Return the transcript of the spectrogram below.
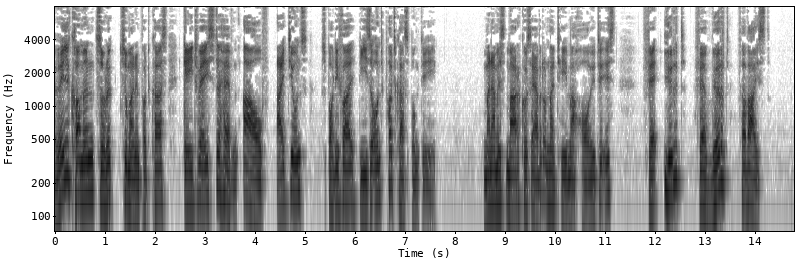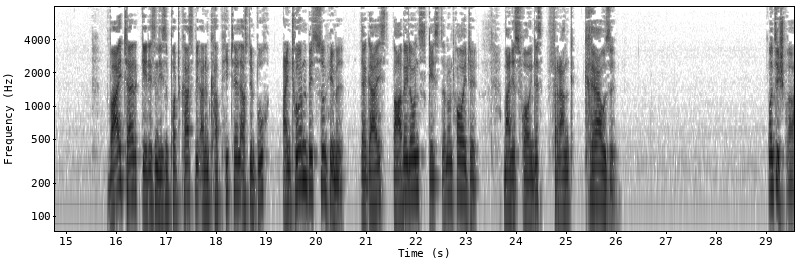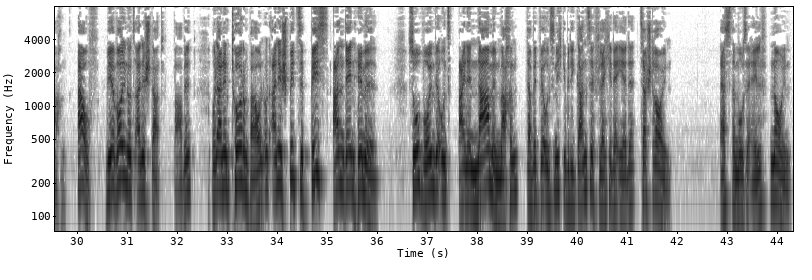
Willkommen zurück zu meinem Podcast Gateways to Heaven auf iTunes, Spotify, Deezer und Podcast.de. Mein Name ist Markus Herbert und mein Thema heute ist Verirrt, verwirrt, verwaist. Weiter geht es in diesem Podcast mit einem Kapitel aus dem Buch Ein Turm bis zum Himmel. Der Geist Babylons gestern und heute meines Freundes Frank Krause. Und sie sprachen, auf, wir wollen uns eine Stadt, Babel, und einen Turm bauen und eine Spitze bis an den Himmel. So wollen wir uns einen Namen machen, damit wir uns nicht über die ganze Fläche der Erde zerstreuen. 1. Mose 11, 9.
